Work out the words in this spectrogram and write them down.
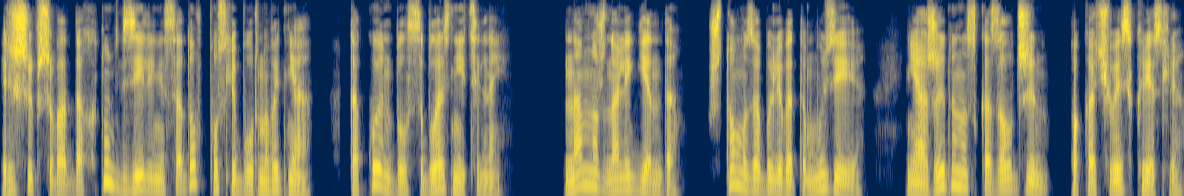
решившего отдохнуть в зелени садов после бурного дня. Такой он был соблазнительный. Нам нужна легенда. Что мы забыли в этом музее?» Неожиданно сказал Джин, покачиваясь в кресле.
